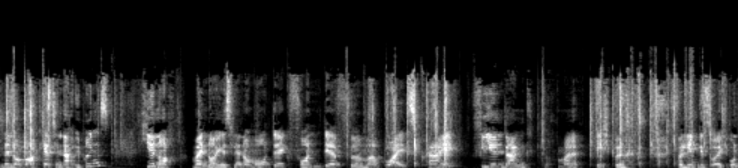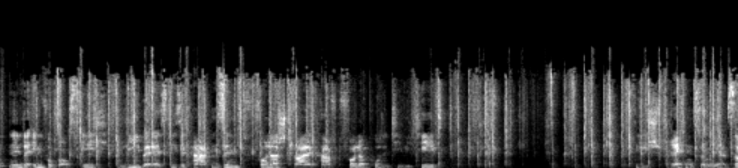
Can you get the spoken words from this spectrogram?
Lenormand-Kärtchen. Ach, übrigens, hier noch mein neues Lenormand-Deck von der Firma Bright Sky. Vielen Dank nochmal. Ich bin verlinke es euch unten in der Infobox. Ich liebe es. Diese Karten sind voller Strahlkraft, voller Positivität. Sie sprechen zu mir. So,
